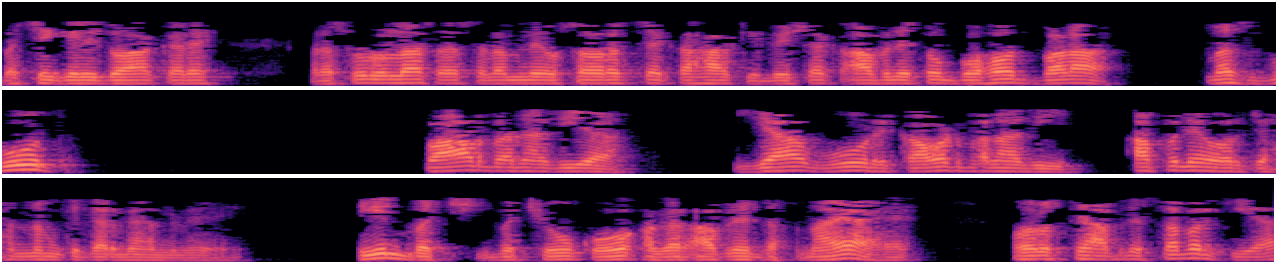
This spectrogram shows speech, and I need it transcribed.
بچے کے لیے دعا کرے۔ رسول اللہ صلی اللہ علیہ وسلم نے اس عورت سے کہا کہ بے شک آپ نے تو بہت بڑا مضبوط پاڑ بنا دیا یا وہ رکاوٹ بنا دی اپنے اور جہنم کے درمیان میں۔ تین بچوں کو اگر آپ نے دفنایا ہے اور اس نے آپ نے صبر کیا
